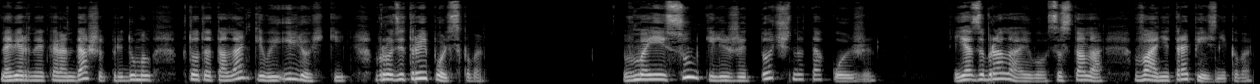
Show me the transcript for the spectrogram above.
Наверное, карандашик придумал кто-то талантливый и легкий, вроде Троепольского. В моей сумке лежит точно такой же. Я забрала его со стола Вани Трапезникова.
